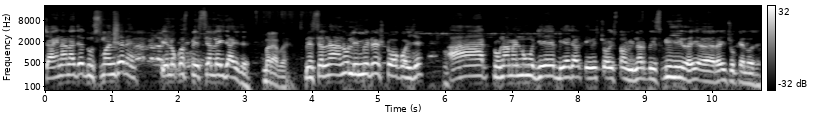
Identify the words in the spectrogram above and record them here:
ચાઇનાના જે દુશ્મન છે ને એ લોકો સ્પેશિયલ લઈ જાય છે. બરાબર. સ્પેશિયલ ને આનું લિમિટેડ સ્ટોક હોય છે. આ ટુર્નામેન્ટનું જે બે હજાર ત્રેવીસ ચોવીસનો વિનર પીસ બી રહી ચૂકેલો છે.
